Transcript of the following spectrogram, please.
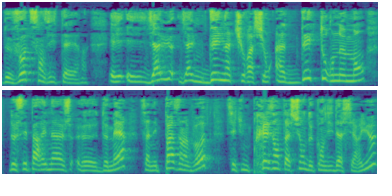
de vote censitaire. Et il y, a eu, y a une dénaturation, un détournement de ces parrainages euh, de maire. Ça n'est pas un vote, c'est une présentation de candidats sérieux.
